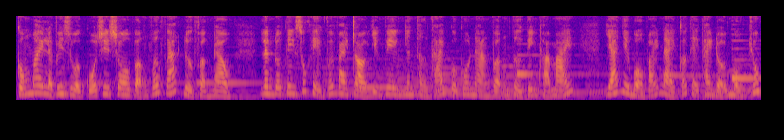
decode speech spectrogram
Cũng may là visual của Jisoo vẫn vớt vát được phần nào. Lần đầu tiên xuất hiện với vai trò diễn viên nhưng thần thái của cô nàng vẫn tự tin thoải mái. Giá như bộ váy này có thể thay đổi một chút,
